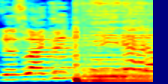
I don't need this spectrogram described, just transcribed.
Just like the day that I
